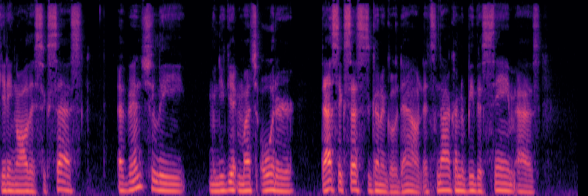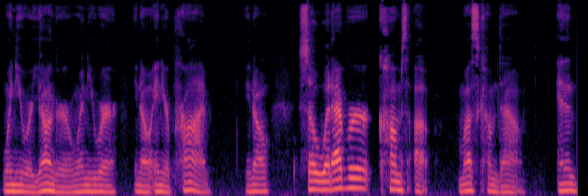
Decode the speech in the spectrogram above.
getting all this success, eventually when you get much older, that success is going to go down. It's not going to be the same as when you were younger, when you were, you know, in your prime, you know. So whatever comes up must come down. And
